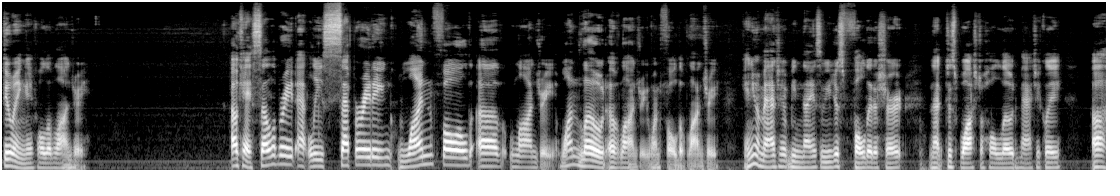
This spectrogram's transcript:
doing a fold of laundry. Okay, celebrate at least separating one fold of laundry, one load of laundry, one fold of laundry. Can you imagine it'd be nice if you just folded a shirt and that just washed a whole load magically? Ugh.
